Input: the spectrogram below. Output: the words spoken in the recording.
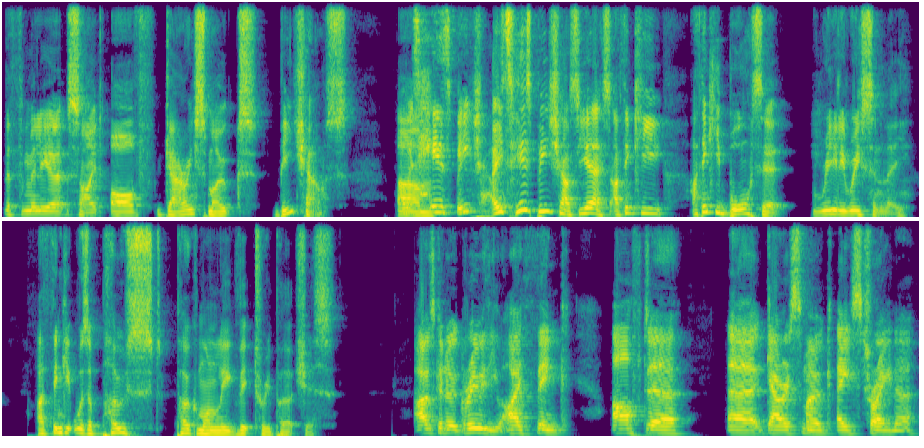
the familiar sight of Gary Smoke's beach house. Oh, it's Um, his beach house. It's his beach house. Yes, I think he. I think he bought it really recently. I think it was a post Pokemon League victory purchase. I was going to agree with you. I think after uh, Gary Smoke, Ace Trainer,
